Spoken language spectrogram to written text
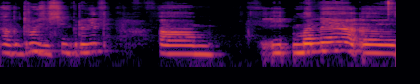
Так, друзі, всім привіт. А, і мене е,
